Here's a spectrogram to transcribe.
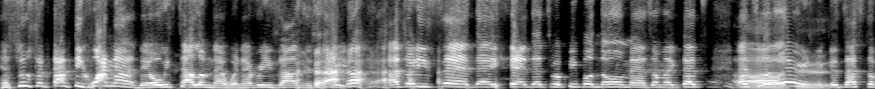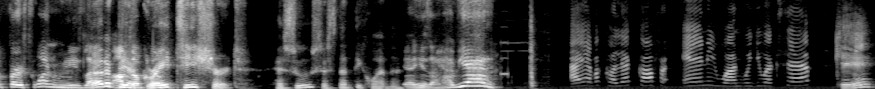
Jesus en tan Tijuana. They always tell him that whenever he's out in the street. that's what he said. That, yeah, that's what people know him as. I'm like, that's that's Oh, hilarious dude. because that's the first one where he's like, That'd be a great T-shirt. Jesus está en Tijuana. Yeah, he's like, Javier. I have a collect call for anyone. Will you accept? ¿Qué?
